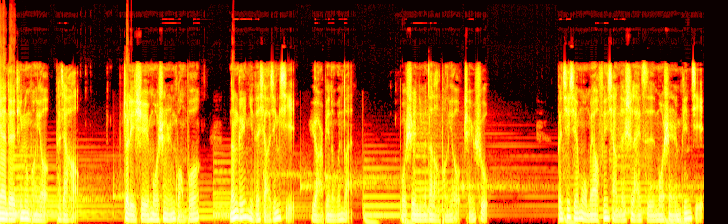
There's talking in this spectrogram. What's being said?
亲爱的听众朋友，大家好，这里是陌生人广播，能给你的小惊喜与耳边的温暖，我是你们的老朋友陈树。本期节目我们要分享的是来自陌生人编辑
